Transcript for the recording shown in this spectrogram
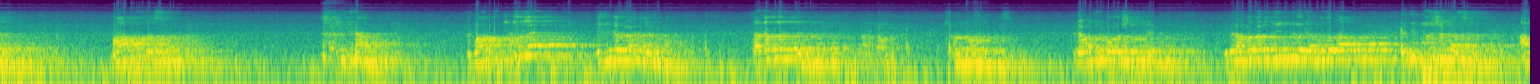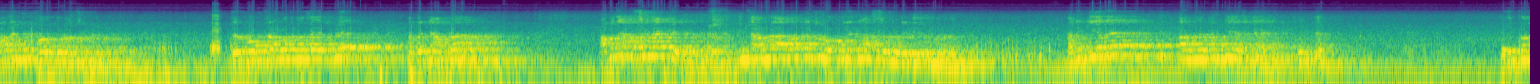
মহাপুর কাছে মহাপুর কি করলেন নিজের কাছে রাখলেন না। কাছে। রাখলেন এটা আমাদের বড় শিক্ষা। এবার আমরা যারা করি। আমরা যারা এনি পজিশনে আছি। আমাদের খুব ফলো করা উচিত যারা বক্তারা আমার কাছে আসবে, তাদেরকে আমরা আমাদের কাছে থাকবে। কিন্তু আমরা আরও কিছু লোকের আশ্রমে রেখে দিতে পারি। তাহলে কি হবে? তার মাধ্যমে কি আসবে শিখতে। এজন্য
